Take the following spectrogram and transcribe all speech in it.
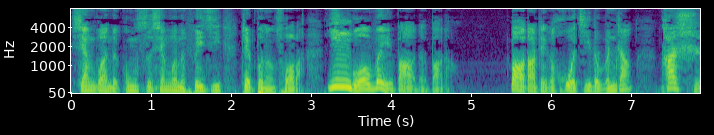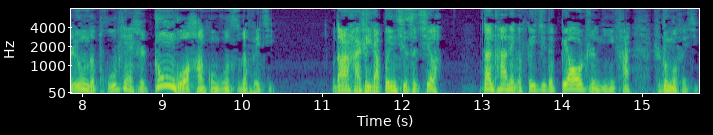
相关的公司、相关的飞机，这不能错吧？英国《卫报》的报道，报道这个货机的文章，它使用的图片是中国航空公司的飞机。当然还是一架波音七四七了，但它那个飞机的标志你一看是中国飞机，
